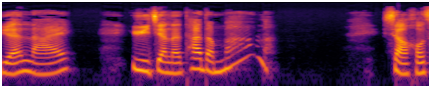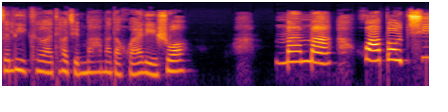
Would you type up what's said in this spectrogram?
原来遇见了他的妈妈。小猴子立刻跳进妈妈的怀里说。”妈妈，花豹欺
